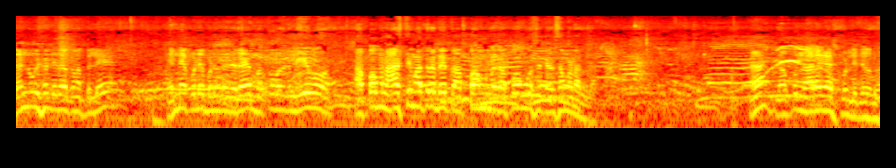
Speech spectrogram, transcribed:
ಗಂಡು ಉಳಿಸ್ಕೊಂಡಿದ್ದಾರೆ ಕಣಪ್ಪಲ್ಲಿ. ಎಣ್ಣೆ ಕೊಡೆ ಬಿಡ್ತಿದ್ದಾರೆ ಮಕ್ಕಳು ನೀವು ಅಪ್ಪ ಅಮ್ಮನ ಆಸ್ತಿ ಮಾತ್ರ ಬೇಕು. ಅಪ್ಪ ಅಮ್ಮನಿಗೆ ಅಪ್ಪ ಅಮ್ಮ ಕೆಲಸ ಮಾಡಲ್ಲ? ಅಪ್ಪನ ಆರೋಗ್ಯ ಹಾಸ್ಪಿಟ್ಲ್ ಇದೆ ಅವ್ರು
